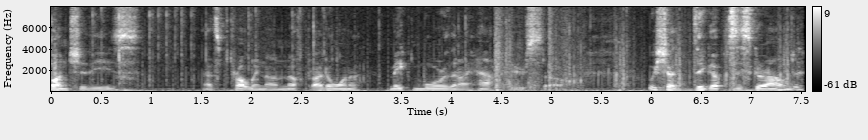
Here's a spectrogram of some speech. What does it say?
bunch of these. That's probably not enough, but I don't want to make more than I have to, so we shall dig up this ground.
